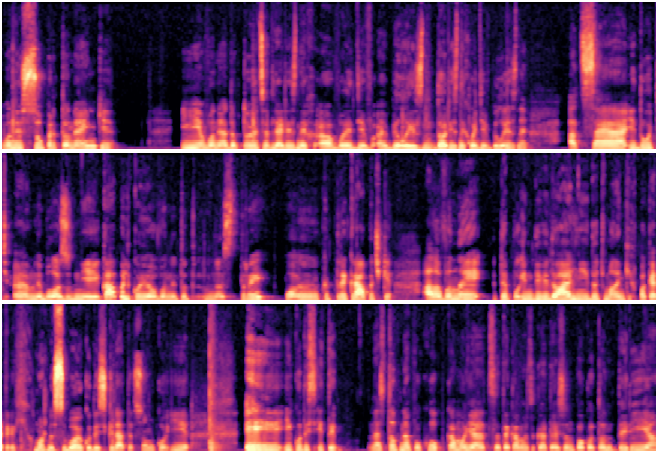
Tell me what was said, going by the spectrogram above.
вони супер тоненькі, і вони адаптуються для різних е, видів е, білизн, до різних видів білизни. А це ідуть, е, не було з однією капелькою, вони тут у нас три, е, три крапочки, але вони, типу, індивідуальні, йдуть в маленьких пакетиках. Їх можна з собою кудись кидати в сумку і, і, і кудись іти. Наступна покупка моя це така, можна сказати, poco tontería.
